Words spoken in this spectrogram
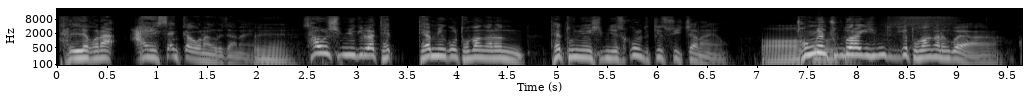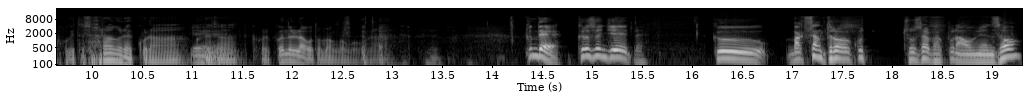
달래거나 아예 쌩까거나 그러잖아요. 예. 4월 16일 날 대, 대한민국을 도망가는 대통령의 심리에서 그걸 느낄 수 있잖아요. 어, 정면 충돌하기 힘드니까 도망가는 거야. 거기도 사랑을 했구나. 예. 그래서 그걸 끊으려고 도망간 거구나. 근데 그래서 이제 네. 그 막상 들어가고 조사를 받고 나오면서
